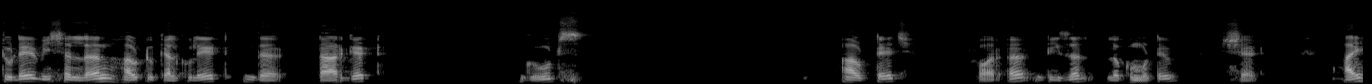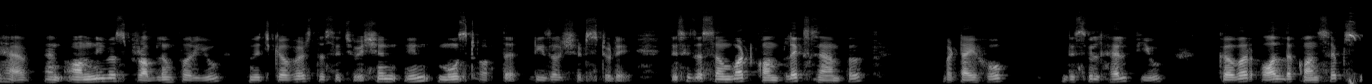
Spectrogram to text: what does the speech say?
Today we shall learn how to calculate the target goods outage for a diesel locomotive shed. I have an omnibus problem for you which covers the situation in most of the diesel sheds today. This is a somewhat complex example but I hope this will help you cover all the concepts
